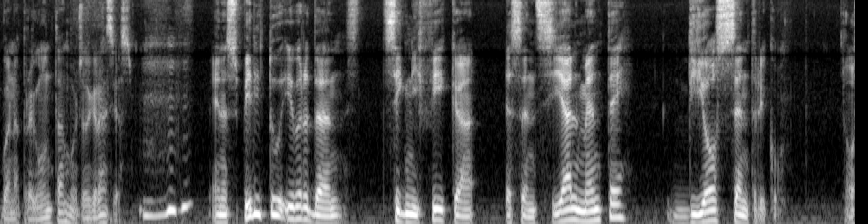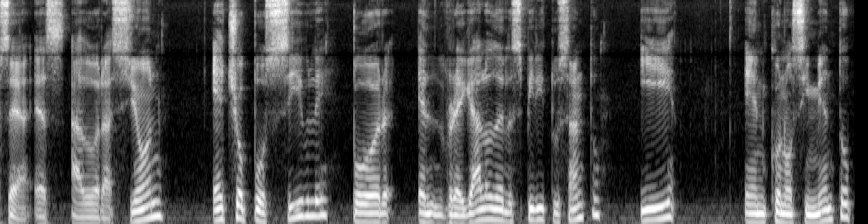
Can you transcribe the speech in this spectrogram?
Buena pregunta, muchas gracias. En espíritu y verdad significa esencialmente Dios céntrico. O sea, es adoración hecho posible por el regalo del Espíritu Santo y en conocimiento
